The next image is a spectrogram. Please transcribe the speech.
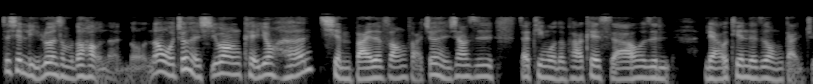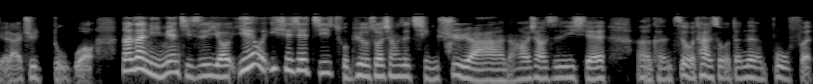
这些理论什么都好难哦。那我就很希望可以用很浅白的方法，就很像是在听我的 podcast 啊，或者。聊天的这种感觉来去读哦，那在里面其实有也有一些些基础，譬如说像是情绪啊，然后像是一些呃可能自我探索等等的部分。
